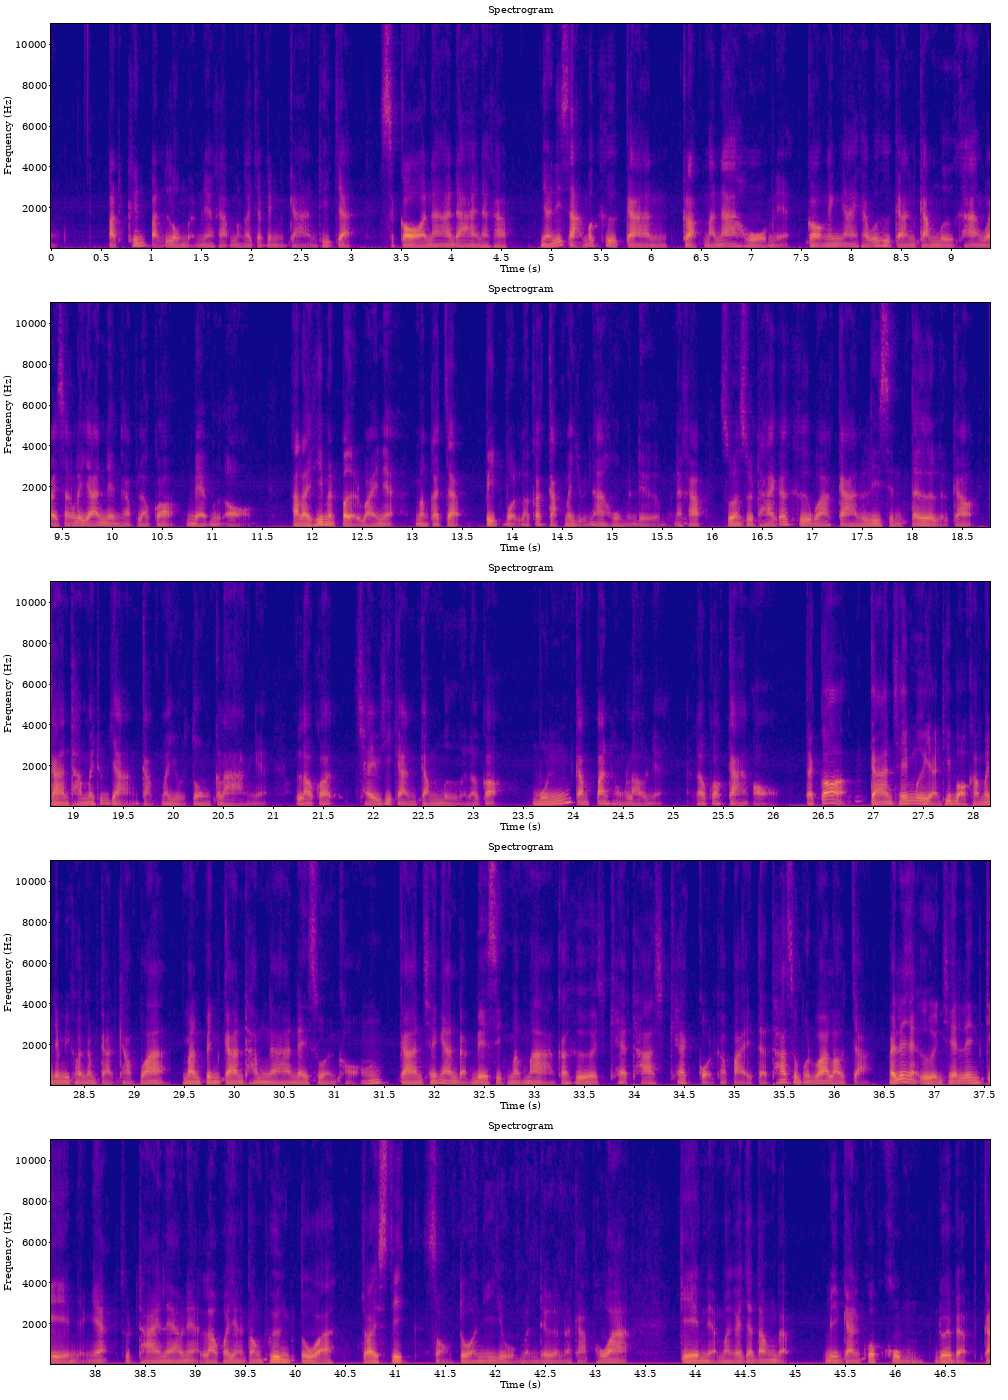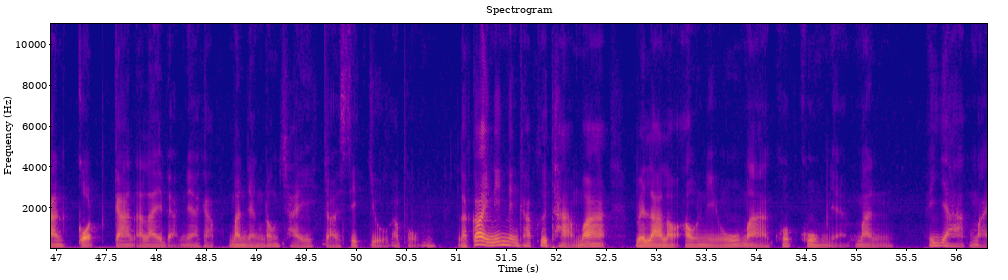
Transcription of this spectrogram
ปัดขึ้นปัดลงแบบนี้ครับมันก็จะเป็นการที่จะสกอร์หน้าได้นะครับ อย่างที่ 3 ก็คือการกลับมาหน้าโฮมเนี่ยก็ง่ายๆครับก็คือการกำมือค้างไว้สักระยะหนึ่งครับแล้วก็แบมือออก อะไรที่มันเปิดไว้เนี่ยมันก็จะปิดหมดแล้วก็กลับมาอยู่หน้าโฮมเหมือนเดิมนะครับส่วนสุดท้ายก็คือว่าการรีเซนเตอร์หรือก็การทำให้ทุกอย่างกลับมาอยู่ตรงกลางเนี่ยเราก็ใช้วิธีการกำมือแล้วก็หมุนกำปั้นของเราเนี่ยแล้วก็กางออก แต่ก็การใช้มืออย่างที่บอกครับมันยังมีข้อจำกัดครับว่า มันเป็นการทำงานในส่วนของการใช้งานแบบเบสิกมากๆ ก็คือแค่ทัชแค่กดเข้าไป แต่ถ้าสมมติว่าเราจะไปเล่นอย่างอื่น เช่นเล่นเกมอย่างเงี้ยสุดท้ายแล้วเนี่ยเราก็ยังต้องพึ่งตัวจอยสติ๊ก2ตัวนี้อยู่เหมือนเดิมนะครับ เพราะว่าเกมเนี่ยมันก็จะต้องแบบมีการควบคุมด้วยแบบการกดการอะไรแบบนี้ครับ มันยังต้องใช้จอยสติ๊กอยู่ครับผม แล้วก็อีกนิดนึงครับ คือถามว่าเวลาเราเอานิ้วมาควบคุมเนี่ย มัน ให้ยากไหม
